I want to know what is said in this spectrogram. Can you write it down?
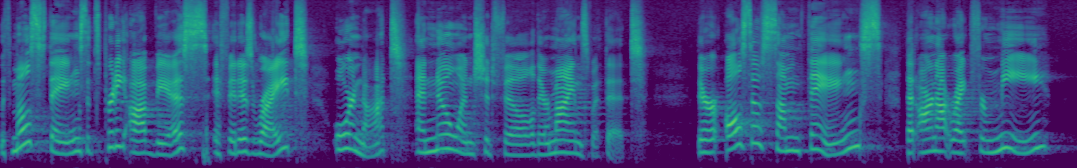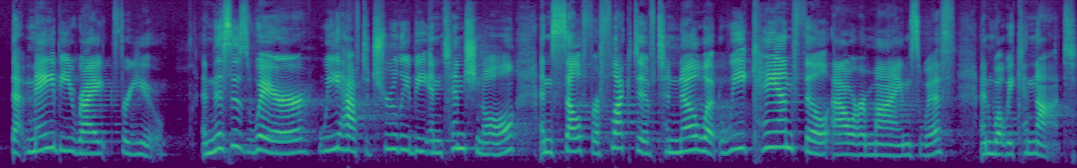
With most things, it's pretty obvious if it is right or not, and no one should fill their minds with it. There are also some things that are not right for me that may be right for you. And this is where we have to truly be intentional and self reflective to know what we can fill our minds with and what we cannot.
